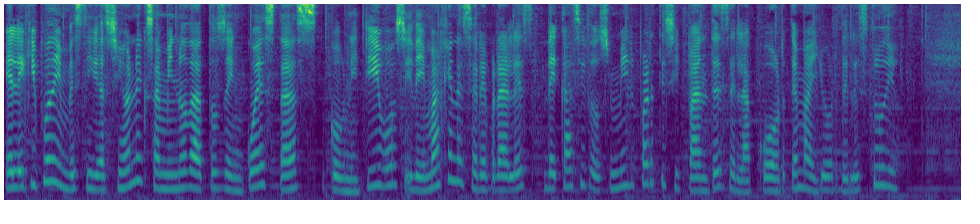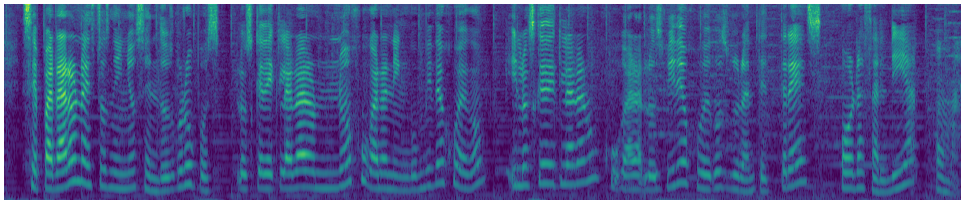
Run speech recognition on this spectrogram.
El equipo de investigación examinó datos de encuestas cognitivos y de imágenes cerebrales de casi 2.000 participantes de la cohorte mayor del estudio. Separaron a estos niños en dos grupos, los que declararon no jugar a ningún videojuego y los que declararon jugar a los videojuegos durante 3 horas al día o más.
